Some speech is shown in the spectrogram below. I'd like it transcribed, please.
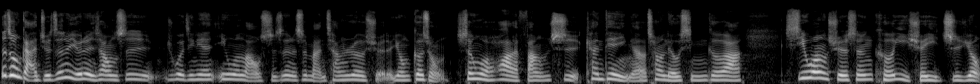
那种感觉真的有点像是，如果今天英文老师真的是满腔热血的用各种生活化的方式看电影啊、唱流行歌啊，希望学生可以学以致用，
